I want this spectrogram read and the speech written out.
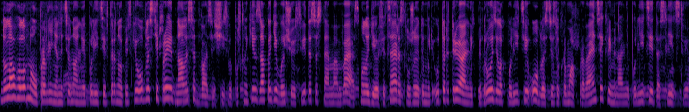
До лав головного управління Національної поліції в Тернопільській області приєдналися 26 випускників закладів вищої освіти системи МВС. Молоді офіцери служитимуть у територіальних підрозділах поліції області, зокрема в превенції, кримінальній поліції та слідстві.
